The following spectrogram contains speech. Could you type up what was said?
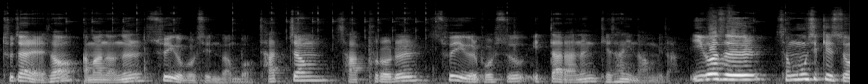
투자를 해서 4만 원을 수익을 볼 수 있는 방법. 4.4%를 수익을 볼 수 있다라는 계산이 나옵니다. 이것을 성공시킬 수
